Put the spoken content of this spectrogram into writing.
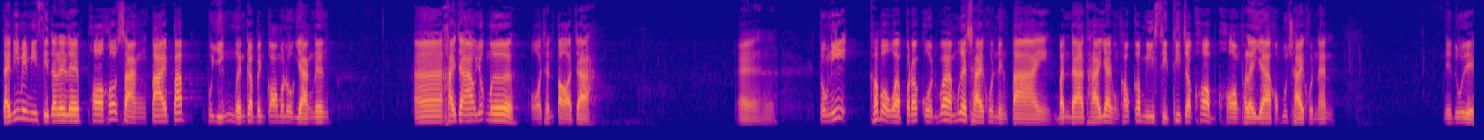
แต่นี่ไม่มีสิทธิ์อะไรเลย พอเขาสั่งตายปั๊บ ผู้หญิงเหมือนกับเป็นกองมรดกอย่างหนึ่งอ่าใครจะเอายกมือ โอ้ฉันต่อจ้ะตรงนี้เขาบอกว่าปรากฏว่าเมื่อชายคนหนึ่งตาย บรรดาทายาทของเขาก็มีสิทธิ์ที่จะครอบครองภรรยาของผู้ชายคนนั้นเนี่ยดูดิ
